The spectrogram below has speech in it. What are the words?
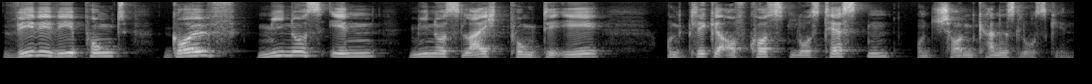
www.golf-in-leicht.de und klicke auf kostenlos testen und schon kann es losgehen.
